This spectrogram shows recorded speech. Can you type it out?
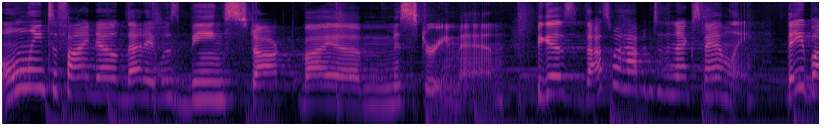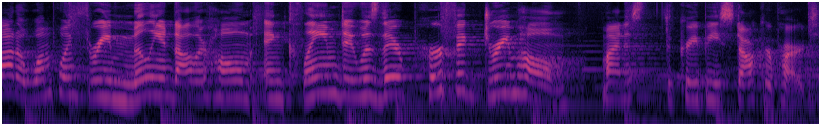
only to find out that it was being stalked by a mystery man. Because that's what happened to the next family. They bought a $1.3 million home and claimed it was their perfect dream home. Minus the creepy stalker part.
